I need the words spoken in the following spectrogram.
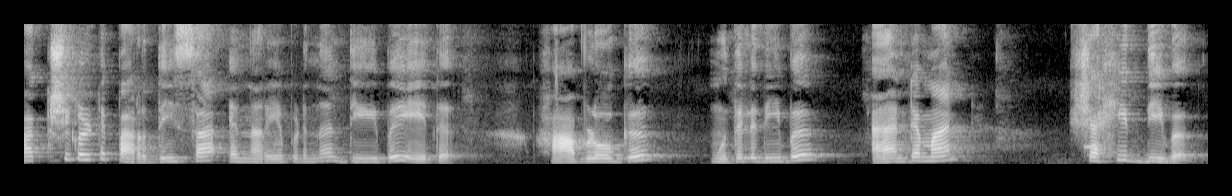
പക്ഷികളുടെ പർദീസ എന്നറിയപ്പെടുന്ന ദ്വീപ് ഏത്? ഹാവ്ലോഗ് മുതലദ്വീപ് ആൻഡമാൻ ഷഹീദ് ദ്വീപ്.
